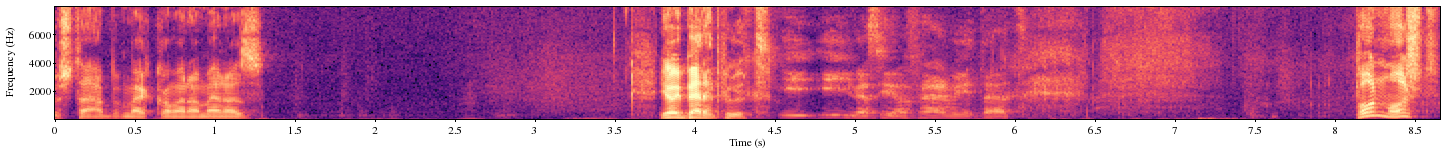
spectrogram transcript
stáb, meg kameramen az Jaj, berepült. így, így veszi a felvételt. Pont most?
